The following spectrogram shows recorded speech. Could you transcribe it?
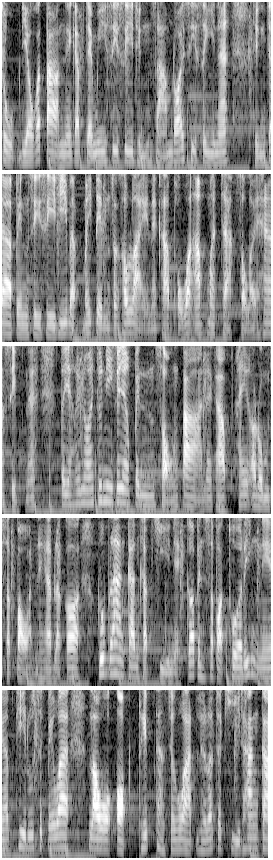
สูบเดียวก็ตามนะครับแต่มี CC ถึง 300 CC นะถึงจะเป็น CC ที่แบบไม่เต็มสักเท่าไหร่นะครับเพราะว่าอัพมาจาก 250 นะแต่อย่างน้อยๆตัวนี้ก็ยังเป็น 2 ตานะครับให้อารมณ์สปอร์ตนะครับแล้วก็รูปร่างการขับขี่เนี่ยก็เป็นสปอร์ตทัวริงนะครับที่รู้สึกได้ว่าเราออกทริปต่างจังหวัด หรือเราจะขี่ทางไกล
